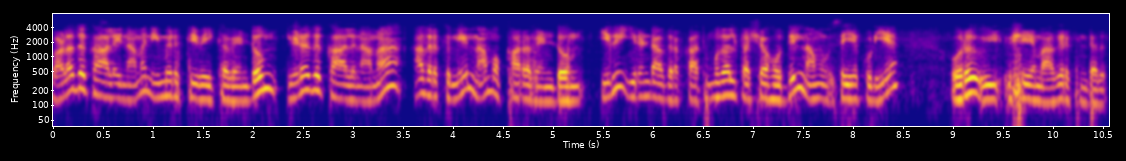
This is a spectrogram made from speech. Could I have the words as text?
வலது காலை நாம நிமிர்த்தி வைக்க வேண்டும். இடது காலை நாம அதற்கு மேல் நாம் உட்கார வேண்டும். இது இரண்டாவது ரக்காத். முதல் தஷஹுதில் நாம் செய்யக்கூடிய ஒரு வி- விஷயமாக இருக்கின்றது.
